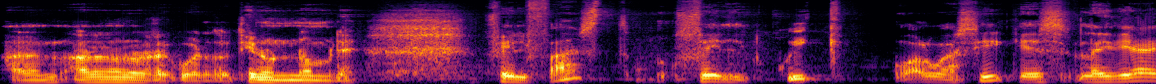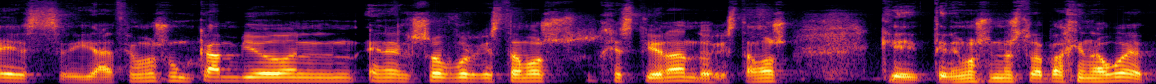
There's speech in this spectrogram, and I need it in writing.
Ahora, no lo recuerdo, tiene un nombre. Fail fast, fail quick o algo así, que es la idea es si hacemos un cambio en, el software que estamos gestionando, que estamos, que tenemos en nuestra página web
